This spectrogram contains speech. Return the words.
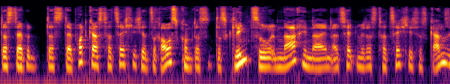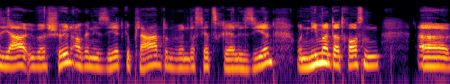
dass, der, dass der Podcast tatsächlich jetzt rauskommt. Das, das klingt so im Nachhinein, als hätten wir das tatsächlich das ganze Jahr über schön organisiert, geplant und würden das jetzt realisieren. Und niemand da draußen äh,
